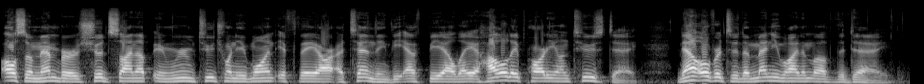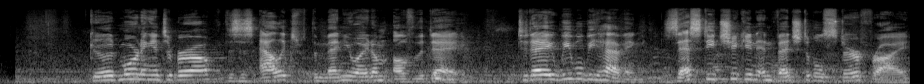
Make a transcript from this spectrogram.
Also, members should sign up in room 221 if they are attending the FBLA holiday party on Tuesday. Now over to the menu item of the day. Good morning, Interboro. This is Alex with the menu item of the day. Today we will be having zesty chicken and vegetable stir fry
